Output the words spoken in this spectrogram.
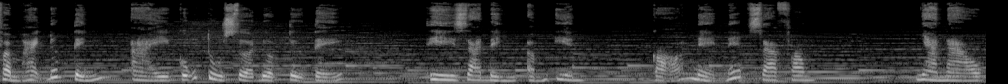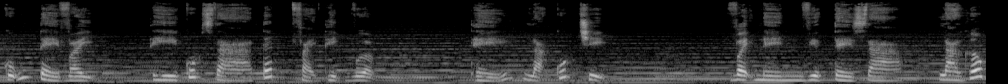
phẩm hạnh đức tính ai cũng tu sửa được tử tế, thì gia đình ấm yên, có nề nếp gia phong. Nhà nào cũng tề vậy thì quốc gia tất phải thịnh vượng. Thế là quốc trị. Vậy nên việc tề gia là gốc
